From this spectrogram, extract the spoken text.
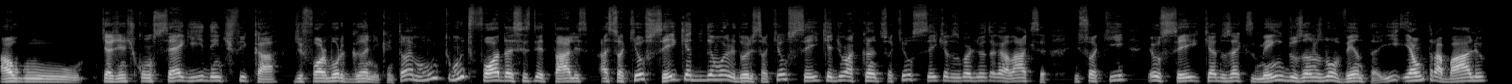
algo que a gente consegue identificar de forma orgânica. Então é muito, muito foda esses detalhes. Ah, isso aqui eu sei que é do Demolidor, isso aqui eu sei que é de Wakanda, isso aqui eu sei que é dos Guardiões da Galáxia, isso aqui eu sei que é dos X-Men dos anos 90. E, e, é um trabalho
